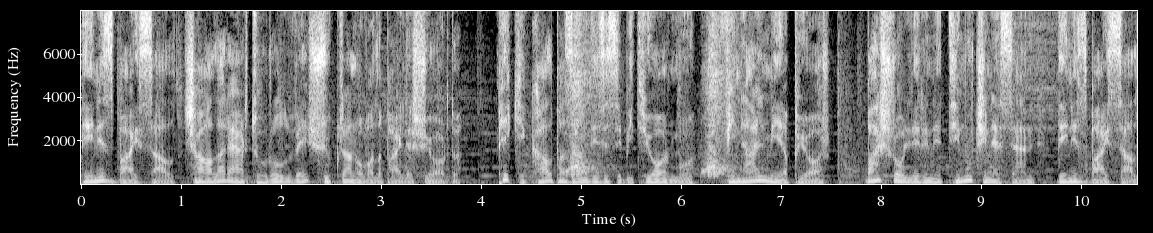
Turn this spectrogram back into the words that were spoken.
Deniz Baysal, Çağlar Ertuğrul ve Şükran Ovalı paylaşıyordu. Peki Kalpazan dizisi bitiyor mu? Final mi yapıyor? Başrollerini Timuçin Esen, Deniz Baysal,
